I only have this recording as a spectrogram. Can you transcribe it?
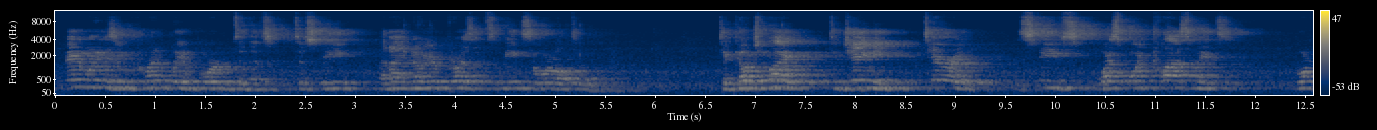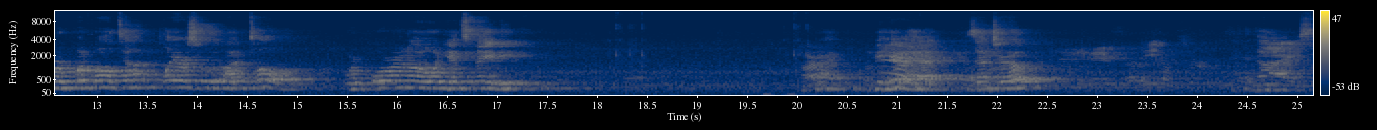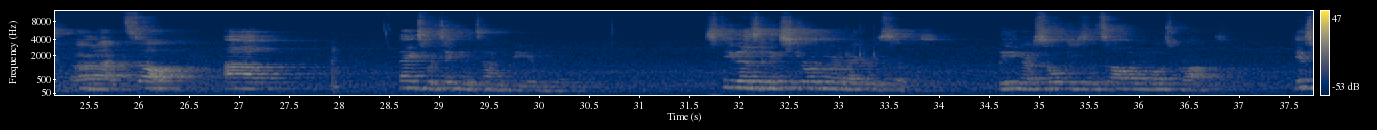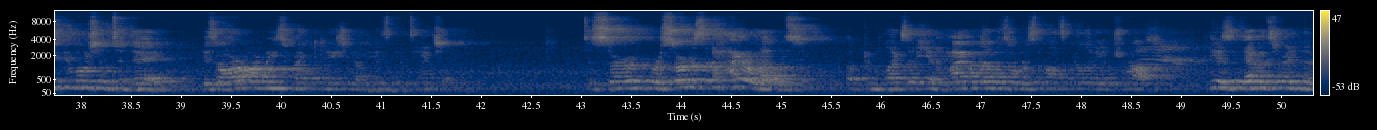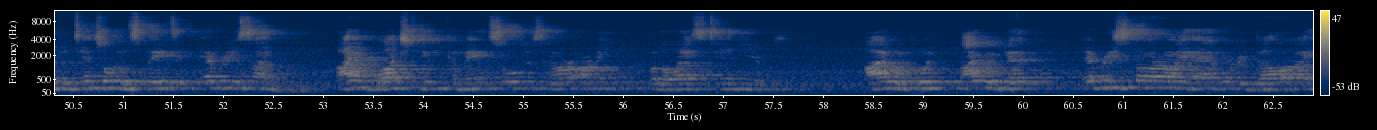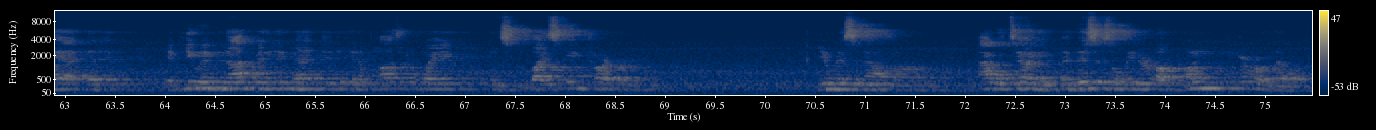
family is incredibly important to this to Steve, and I know your presence means the world to him. To Coach Mike, to Jamie, Terry, and Steve's West Point classmates, former football players who I'm told were 4 0 against Navy. All right, let me hear that. Is that true? Nice. All right. So, uh, thanks for taking the time to be here. Steve has an extraordinary record of service, leading our soldiers and solving the most problems. His promotion today is our Army's recognition of his potential to serve for service at higher levels of complexity and higher levels of responsibility and trust. He has demonstrated the potential in spades in every assignment. I have watched him command soldiers in our Army for the last 10 years. I would put, I would bet every star I have, every dollar I had, that if, if you have not been impacted in a positive way by Steve Carpenter, you're missing out. I will tell you that this is a leader of unparalleled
